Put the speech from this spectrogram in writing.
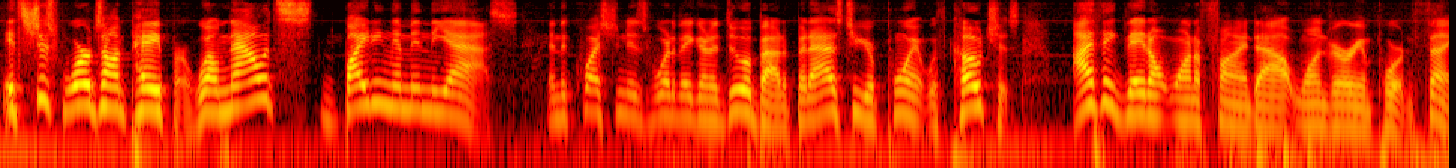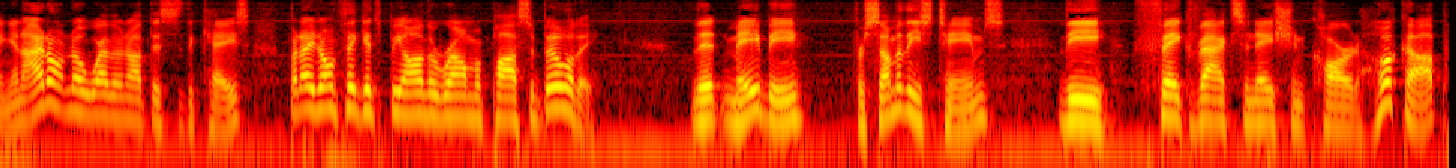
it's just words on paper. Well, now it's biting them in the ass And the question is, what are they going to do about it? But as to your point with coaches, I think they don't want to find out one very important thing. And I don't know whether or not this is the case, but I don't think it's beyond the realm of possibility that maybe for some of these teams, the fake vaccination card hookup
